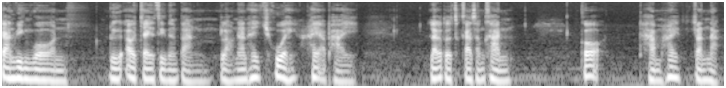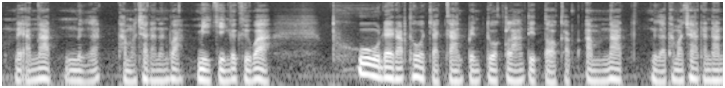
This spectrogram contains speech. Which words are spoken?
การวิงวอนหรือเอาใจสิ่งต่างๆ เหล่านั้นให้ช่วยให้อภัย แล้วก็ตัวการสำคัญ ก็ทำให้ตระหนักในอำนาจเหนือธรรมชาตินั้นว่า มีจริงก็คือว่า ผู้ได้รับโทษจากการเป็นตัวกลางติดต่อกับอำนาจเหนือธรรมชาตินั้น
